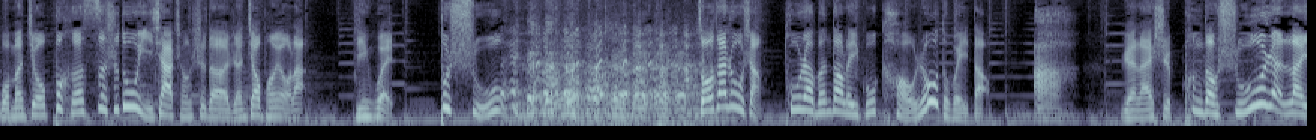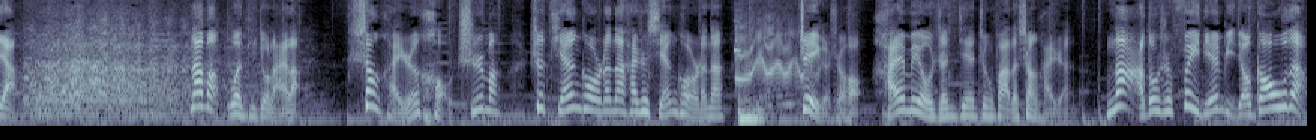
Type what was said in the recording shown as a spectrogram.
我们就不和四十度以下城市的人交朋友了，因为不熟。走在路上，突然闻到了一股烤肉的味道。啊，原来是碰到熟人了呀！那么问题就来了，上海人好吃吗？是甜口的呢，还是咸口的呢？这个时候还没有人间蒸发的上海人，那都是沸点比较高的。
